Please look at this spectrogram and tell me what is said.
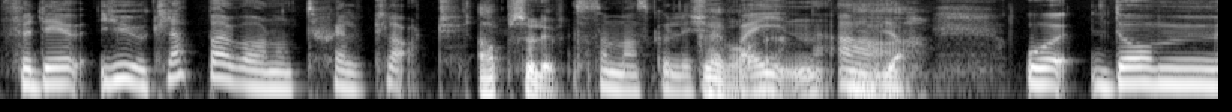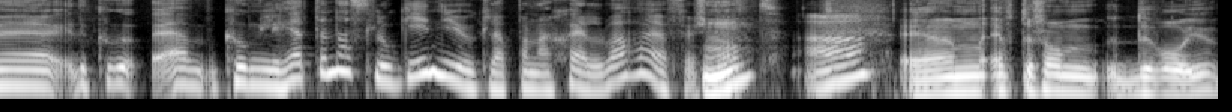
För det, julklappar var något självklart Absolut. som man skulle köpa in. Ja. Och de eh, kungligheterna slog in julklapparna själva har jag förstått. Mm. Ja. Ehm, Eftersom det var ju,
